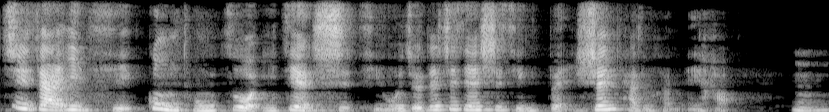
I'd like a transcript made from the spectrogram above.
聚在一起共同做一件事情，我觉得这件事情本身它就很美好，嗯，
